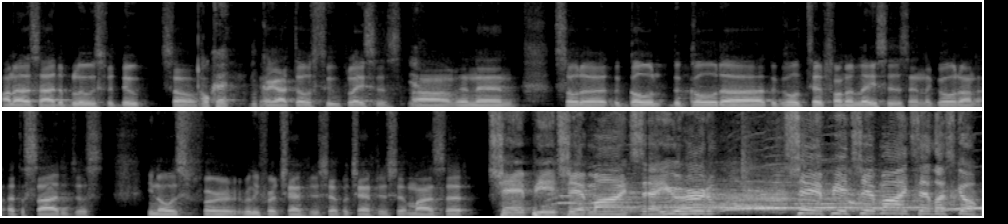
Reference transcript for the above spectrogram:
on the other side, the Blues for Duke. So okay, okay. I got those two places. Yeah. Um, and then so the the gold the gold uh, the gold tips on the laces and the gold on at the side are just you know it's for really for a championship, a championship mindset. Championship mindset. You heard him. Championship mindset. Let's go.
